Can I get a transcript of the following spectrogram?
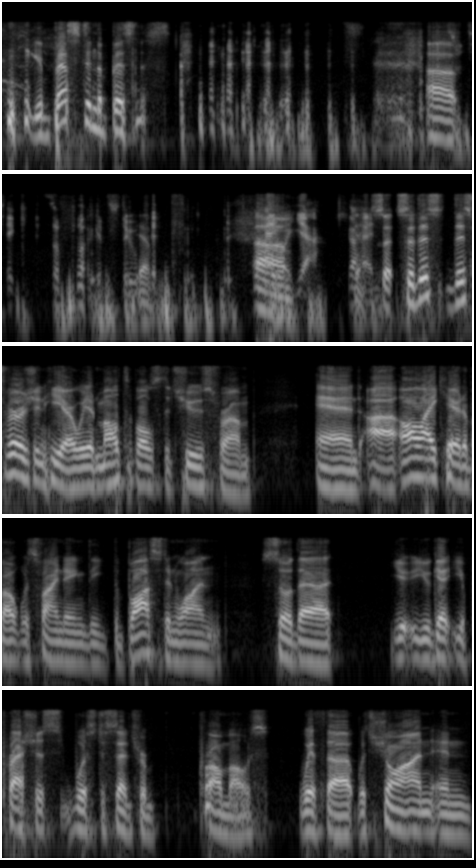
You're best in the business. uh, it's so fucking stupid. um, anyway, yeah. Go Yeah, ahead. So, so this this version here, we had multiples to choose from, and uh, all I cared about was finding the the Boston one, so that you you get your precious Worcester Centrum promos with uh, with Sean and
